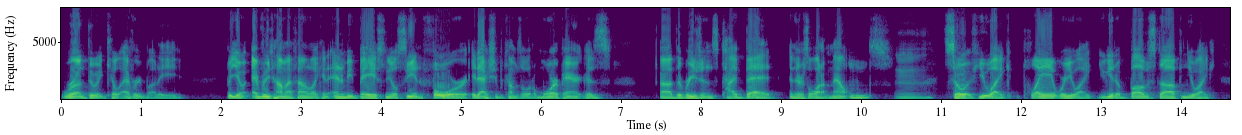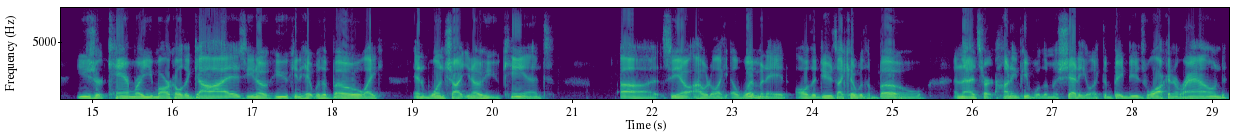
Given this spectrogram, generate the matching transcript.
run through and kill everybody. But you know, every time I found like an enemy base, and you'll see in four, it actually becomes a little more apparent because uh, the region's Tibet and there's a lot of mountains. So if you like play it where you like you get above stuff and you like use your camera, you mark all the guys, you know who you can hit with a bow, like in one shot, you know who you can't. Uh, so you know I would like eliminate all the dudes I could with a bow, and then I'd start hunting people with a machete, like the big dudes walking around,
